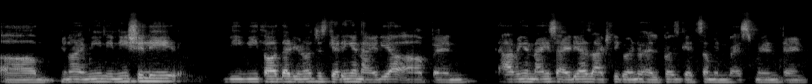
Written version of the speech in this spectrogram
Um, you know, I mean, initially we, we thought that, you know, just getting an idea up and having a nice idea is actually going to help us get some investment. And,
